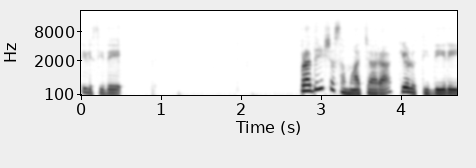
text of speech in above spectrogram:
ತಿಳಿಸಿದೆ. ಪ್ರದೇಶ ಸಮಾಚಾರ ಕೇಳುತ್ತಿದ್ದೀರಿ.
